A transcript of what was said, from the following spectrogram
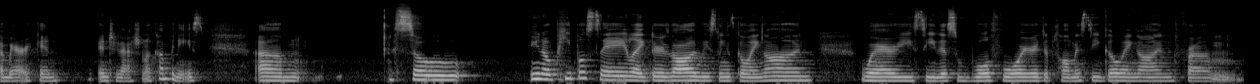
American international companies. So you know, people say like there's all these things going on where you see this wolf warrior diplomacy going on from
